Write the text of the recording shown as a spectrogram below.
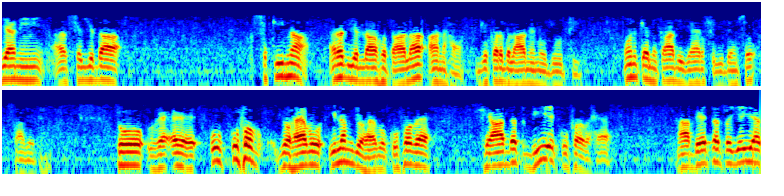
یعنی سیدہ سکینہ رضی اللہ تعالی عنہا جو کربلا میں موجود تھی۔ ان کے نکاح بھی غیر سیدوں سے ثابت ہیں۔ تو کفب جو ہے، وہ علم جو ہے، وہ کفب ہے، سیادت بھی ایک کفب ہے۔ ہاں بہتر تو یہی ہے،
